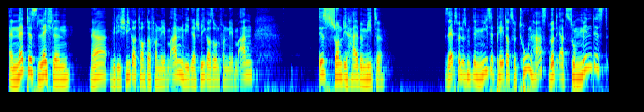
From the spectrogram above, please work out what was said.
Ein nettes Lächeln, ja, wie die Schwiegertochter von nebenan, wie der Schwiegersohn von nebenan, ist schon die halbe Miete. Selbst wenn du es mit dem miese Peter zu tun hast, wird er zumindest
